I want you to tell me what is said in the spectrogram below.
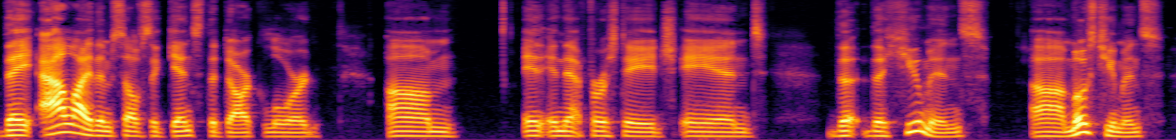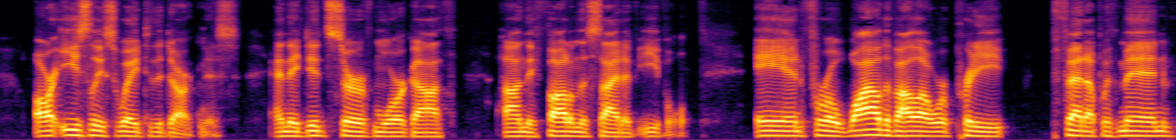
they ally themselves against the Dark Lord um, in, in that first stage, and the the humans, uh, most humans, are easily swayed to the darkness, and they did serve Morgoth, uh, and they fought on the side of evil. And for a while, the Valar were pretty fed up with men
